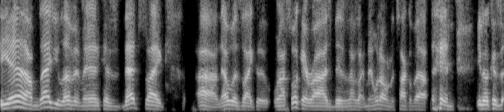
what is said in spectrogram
yeah, I'm glad you love it, man, because that's like, uh, that was like uh, when I spoke at Rise Business, I was like, man, what do I want to talk about? And, you know, because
